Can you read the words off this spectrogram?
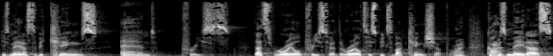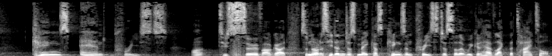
He's made us to be kings and priests. That's royal priesthood. The royalty speaks about kingship, right? God has made us kings and priests uh, to serve our God. So notice he didn't just make us kings and priests just so that we could have like the title.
